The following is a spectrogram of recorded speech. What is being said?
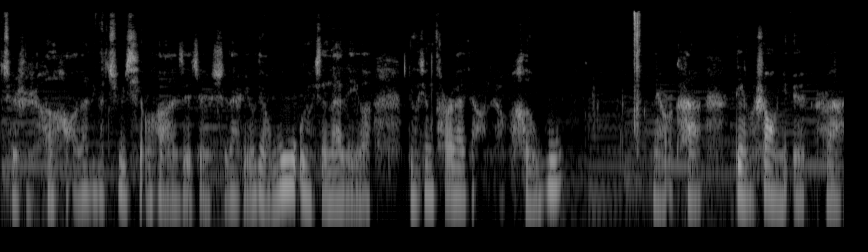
确实是很好，但那个剧情哈，这这实在是有点污，用现在的一个流行词儿来讲。很污，那会儿看电影少女是吧？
